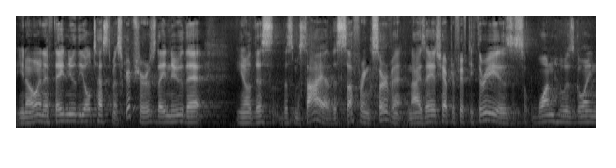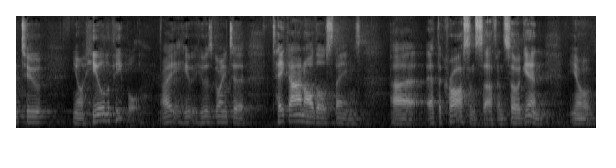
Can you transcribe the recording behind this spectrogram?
You know, and if they knew the Old Testament scriptures, they knew that, you know, this, this Messiah, this suffering servant in Isaiah chapter 53 is one who is going to, you know, heal the people, right? He, he was going to take on all those things uh, at the cross and stuff. And so, again, you know,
